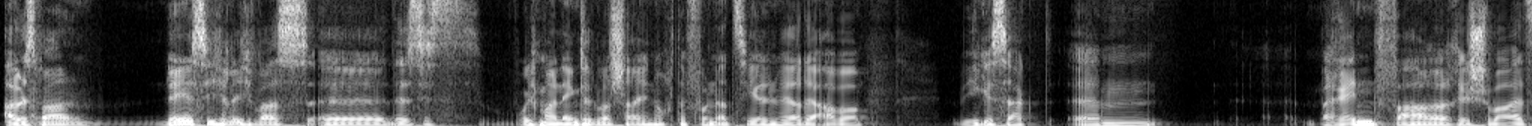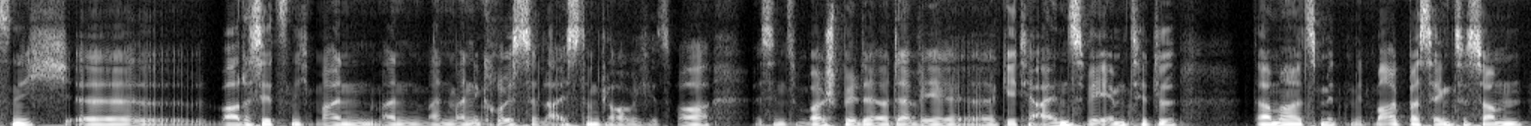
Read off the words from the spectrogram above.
aber es war, nee, sicherlich was, äh, das ist, wo ich meinen Enkeln wahrscheinlich noch davon erzählen werde. Aber wie gesagt, ähm, rennfahrerisch war jetzt nicht, äh, war das jetzt nicht mein, mein, mein, meine größte Leistung, glaube ich. Es war, es sind zum Beispiel der, der w, äh, GT1 WM-Titel damals mit, mit Marc Basseng zusammen,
